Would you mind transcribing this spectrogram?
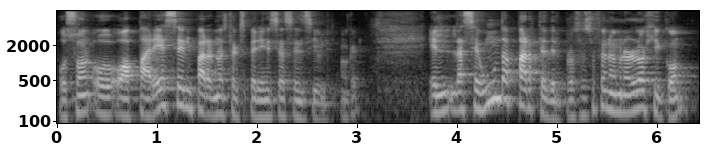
o, o, aparecen para nuestra experiencia sensible. ¿okay? la segunda parte del proceso fenomenológico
